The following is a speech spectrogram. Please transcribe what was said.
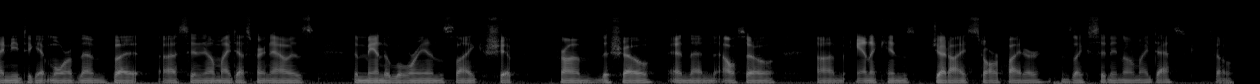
I need to get more of them. But uh, sitting on my desk right now is the Mandalorian's like ship from the show, and then also um, Anakin's Jedi Starfighter is like sitting on my desk. So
